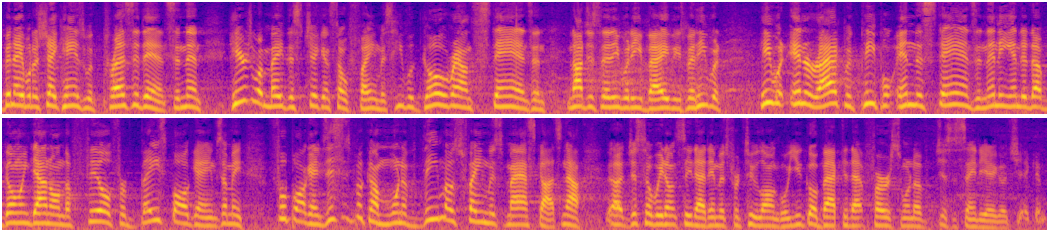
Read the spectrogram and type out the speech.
been able to shake hands with presidents. And then here's what made this chicken so famous. He would go around stands, and not just that he would eat babies, but he would, he would interact with people in the stands, and then he ended up going down on the field for baseball games. I mean, football games. This has become one of the most famous mascots. Now, uh, just so we don't see that image for too long, will you go back to that first one of just a San Diego chicken?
